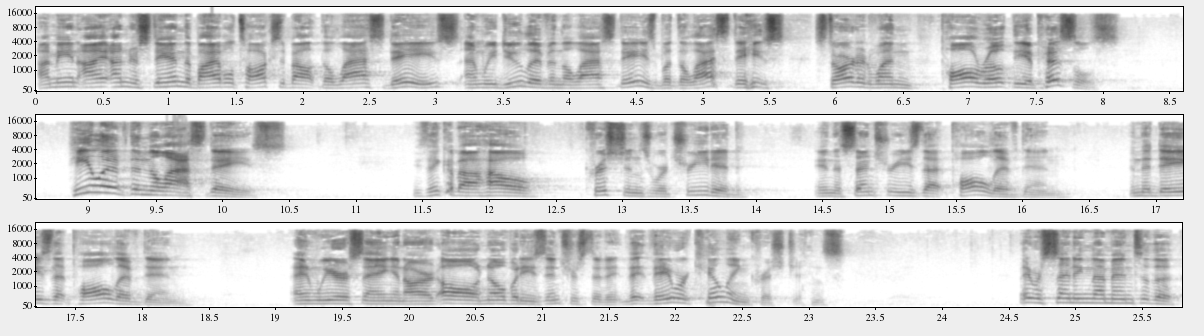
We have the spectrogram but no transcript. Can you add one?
I mean, I understand the Bible talks about the last days, and we do live in the last days, but the last days started when Paul wrote the epistles. He lived in the last days. You think about how Christians were treated in the centuries that Paul lived in, in the days that Paul lived in. And we are saying in art, oh, nobody's interested in They, they were killing Christians. They were sending them into the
